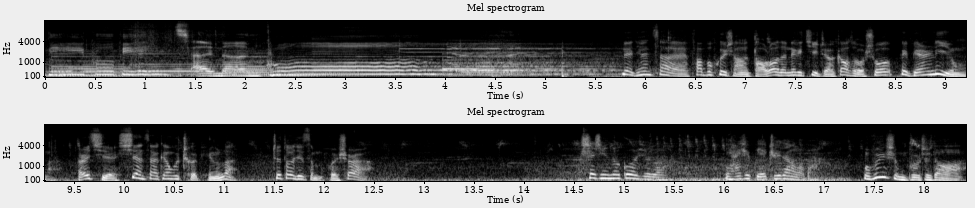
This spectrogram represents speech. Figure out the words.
你不必再难过。那天在发布会上捣乱的那个记者告诉我说被别人利用了，而且现在跟我扯平了，这到底怎么回事啊？事情都过去了，你还是别知道了吧。我为什么不知道啊？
